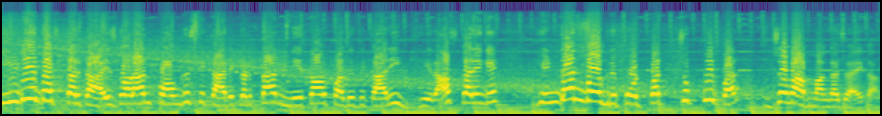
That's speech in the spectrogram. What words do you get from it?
ईडी दफ्तर का इस दौरान कांग्रेस के कार्यकर्ता, नेता और पदाधिकारी घेराव करेंगे। हिंडनबर्ग रिपोर्ट पर चुप्पी पर जवाब मांगा जाएगा।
